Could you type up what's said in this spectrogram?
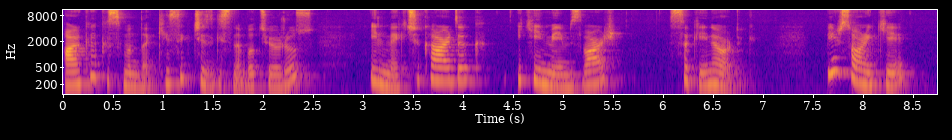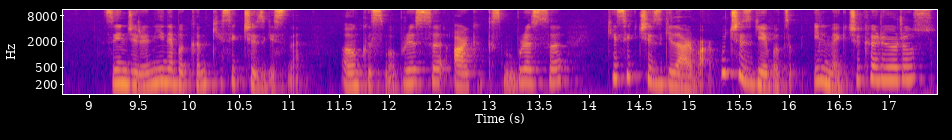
arka kısmında kesik çizgisine batıyoruz. İlmek çıkardık. İki ilmeğimiz var. Sık iğne ördük. Bir sonraki zincirin yine bakın kesik çizgisine. Ön kısmı burası, arka kısmı burası. Kesik çizgiler var. Bu çizgiye batıp ilmek çıkarıyoruz.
